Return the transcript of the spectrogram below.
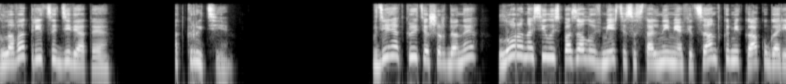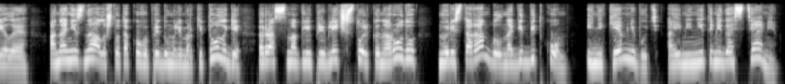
Глава 39. Открытие. В день открытия Шардоне Лора носилась по залу вместе с остальными официантками, как угорелая. Она не знала, что такого придумали маркетологи, раз смогли привлечь столько народу, но ресторан был набит битком, и не кем-нибудь, а именитыми гостями.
